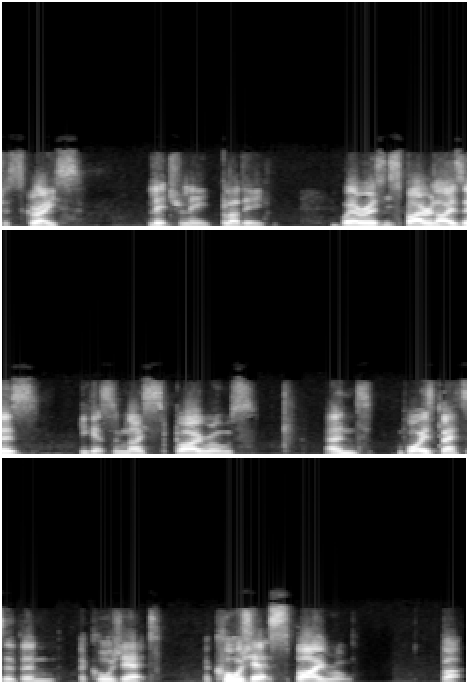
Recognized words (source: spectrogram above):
disgrace. Literally bloody. Whereas spiralizers, you get some nice spirals. And what is better than a courgette? A courgette spiral. But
